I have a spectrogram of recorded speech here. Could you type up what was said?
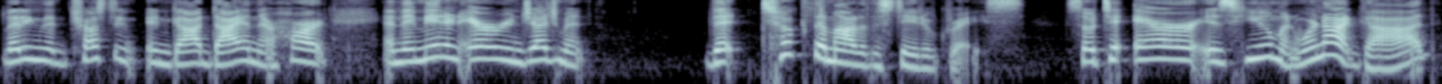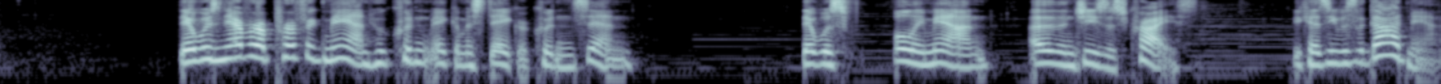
letting the trust in, God die in their heart, and they made an error in judgment that took them out of the state of grace. So to err is human. We're not God. There was never a perfect man who couldn't make a mistake or couldn't sin that was fully man other than Jesus Christ because he was the God man.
